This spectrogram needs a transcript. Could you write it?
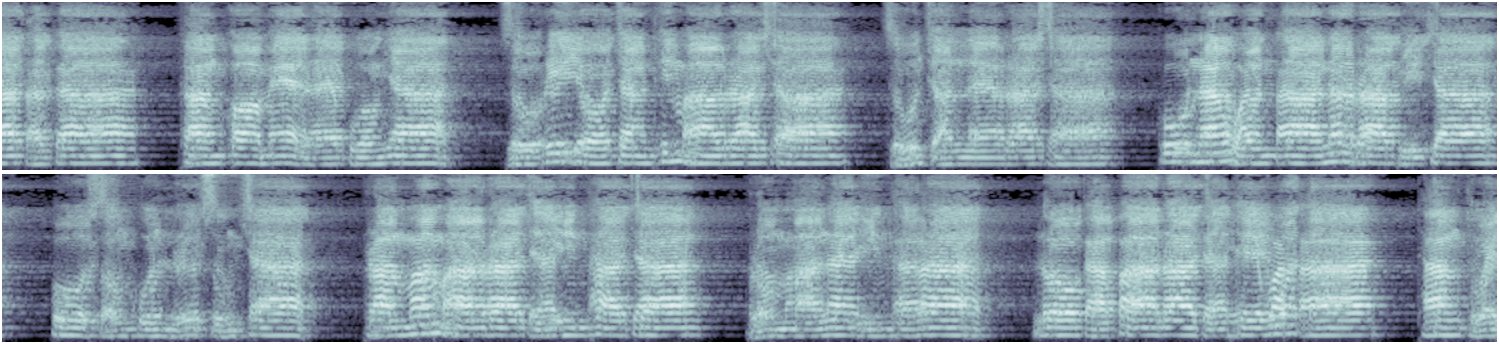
าตกา ทั้งพ่อแม่และพวงญาติ สุริโยจันทิมาราชา สูนจันและราชา คุณวันตานราภิจา ผู้ทรงคุณหรือสูงชาติพระมมาราชอินทาจา พรหมาและอินทราช โลกาปาราชเทวตา ทั้งถวย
